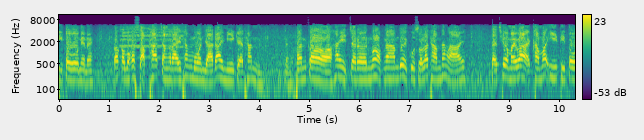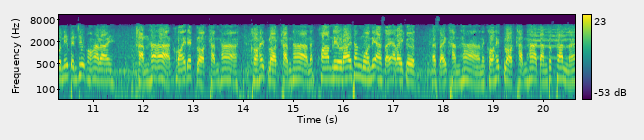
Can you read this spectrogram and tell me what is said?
ติโตเนี่ยนะก็ก็บอกว่าสัพพะจังไรทั้งมวลอย่าได้มีแก่ท่านท่านก็ให้เจริญงอกงามด้วยกุศลธรรมทั้งหลาย แต่เชื่อไหมว่าคำว่าอีติโตนี้เป็นชื่อของอะไร ขันห้าขอให้ได้ปลอดขันห้าขอให้ปลอดขันห้านะความเลวร้ายทั้งมวลนี่อาศัยอะไรเกิด อาศัยขันห้านะขอให้ปลอดขันห้ากันทุกท่านนะ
